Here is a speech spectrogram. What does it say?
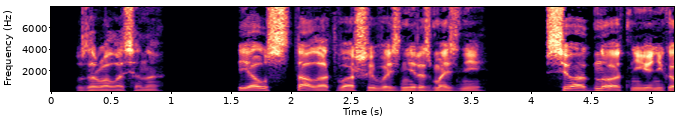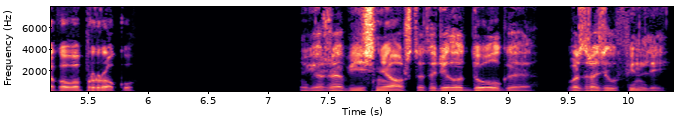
— взорвалась она. «Я устала от вашей возни-размазни. Все одно от нее никакого проку». «Я же объяснял, что это дело долгое», — возразил Финли.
